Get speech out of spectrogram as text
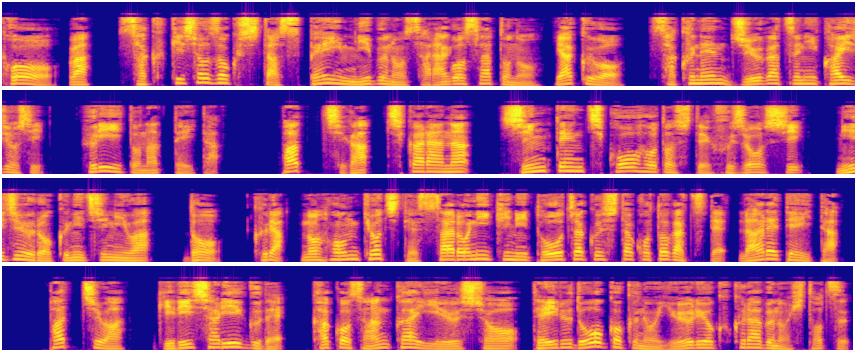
コーは、昨季所属したスペイン2部のサラゴサとの役を昨年10月に解除し、フリーとなっていた。パッチが力な新天地候補として浮上し、26日には、同、クラの本拠地テッサロニキに到着したことが伝られていた。パッチは、ギリシャリーグで過去3回優勝、テイル同国の有力クラブの一つ。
